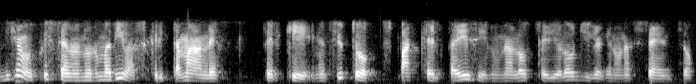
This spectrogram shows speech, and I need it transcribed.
Diciamo che questa è una normativa scritta male, perché innanzitutto spacca il Paese in una lotta ideologica che non ha senso,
